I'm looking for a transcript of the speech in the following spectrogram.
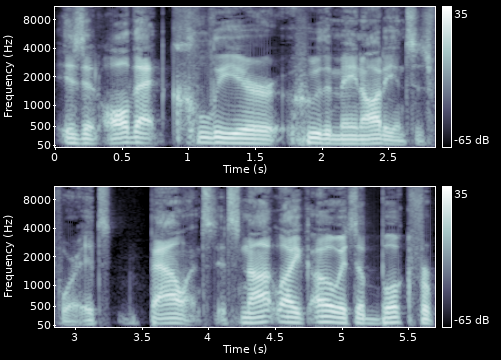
is it all that clear who the main audience is for. It's balanced. It's not like oh, it's a book for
